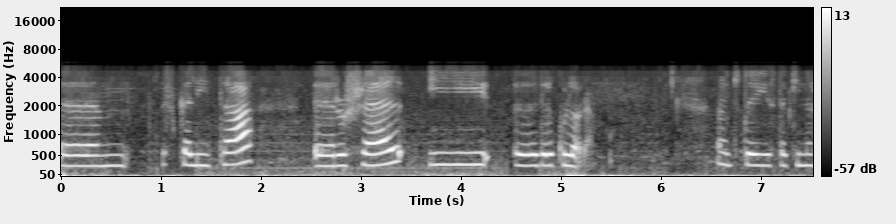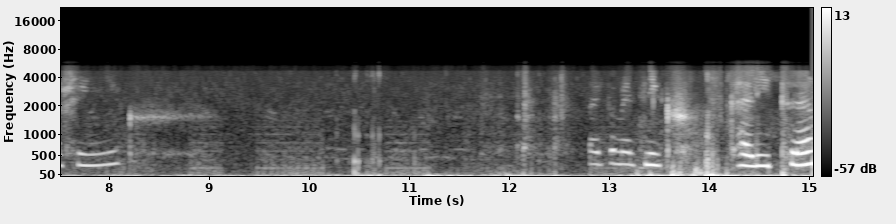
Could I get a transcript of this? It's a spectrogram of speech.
ym, Skalita, Rochelle i y, Draculora. No i tutaj jest taki naszyjnik. No i pamiętnik Skality.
